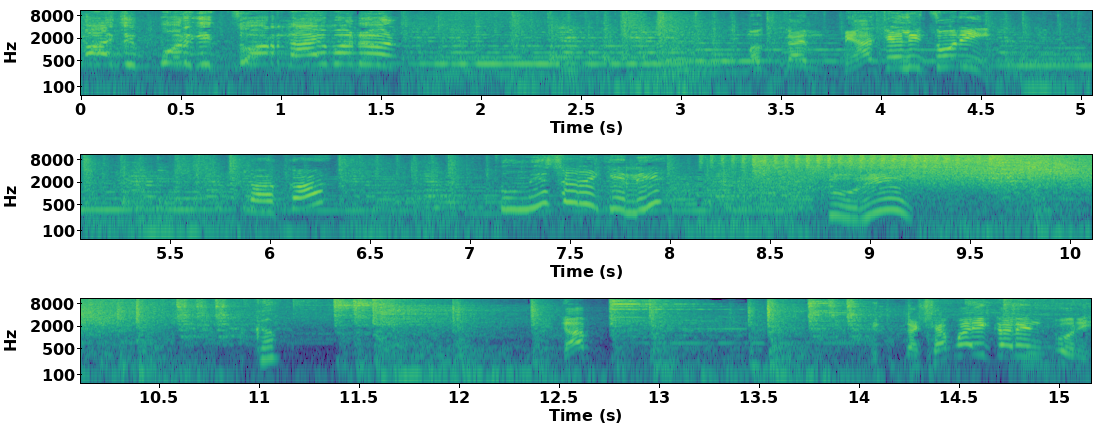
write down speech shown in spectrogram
माझी पोरगी चोर नाही म्हणून. मग काय म्या केली चोरी? काका तुम्ही चोरी केली? चोरी? गप. मी कशापायी करेन चोरी?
